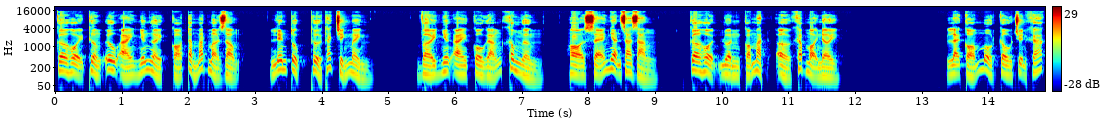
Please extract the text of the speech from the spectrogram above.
Cơ hội thường ưu ái những người có tầm mắt mở rộng, liên tục thử thách chính mình. Với những ai cố gắng không ngừng, họ sẽ nhận ra rằng cơ hội luôn có mặt ở khắp mọi nơi. Lại có một câu chuyện khác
